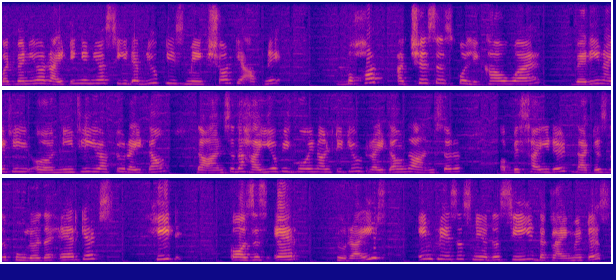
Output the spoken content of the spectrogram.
but when you are writing in your C W please make sure कि आपने बहुत अच्छे से इसको लिखा हुआ है very neatly uh, neatly you have to write down the answer the higher we go in altitude write down the answer uh, beside it, that is the cooler the air gets. Heat causes air to rise. In places near the sea, the climate is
